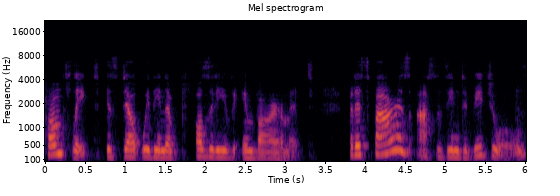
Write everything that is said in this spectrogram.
conflict is dealt with in a positive environment. But as far as us as individuals,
